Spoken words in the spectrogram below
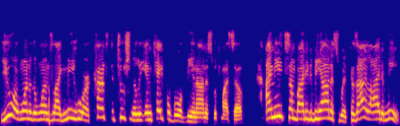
you are one of the ones like me who are constitutionally incapable of being honest with myself, I need somebody to be honest with because I lie to me.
